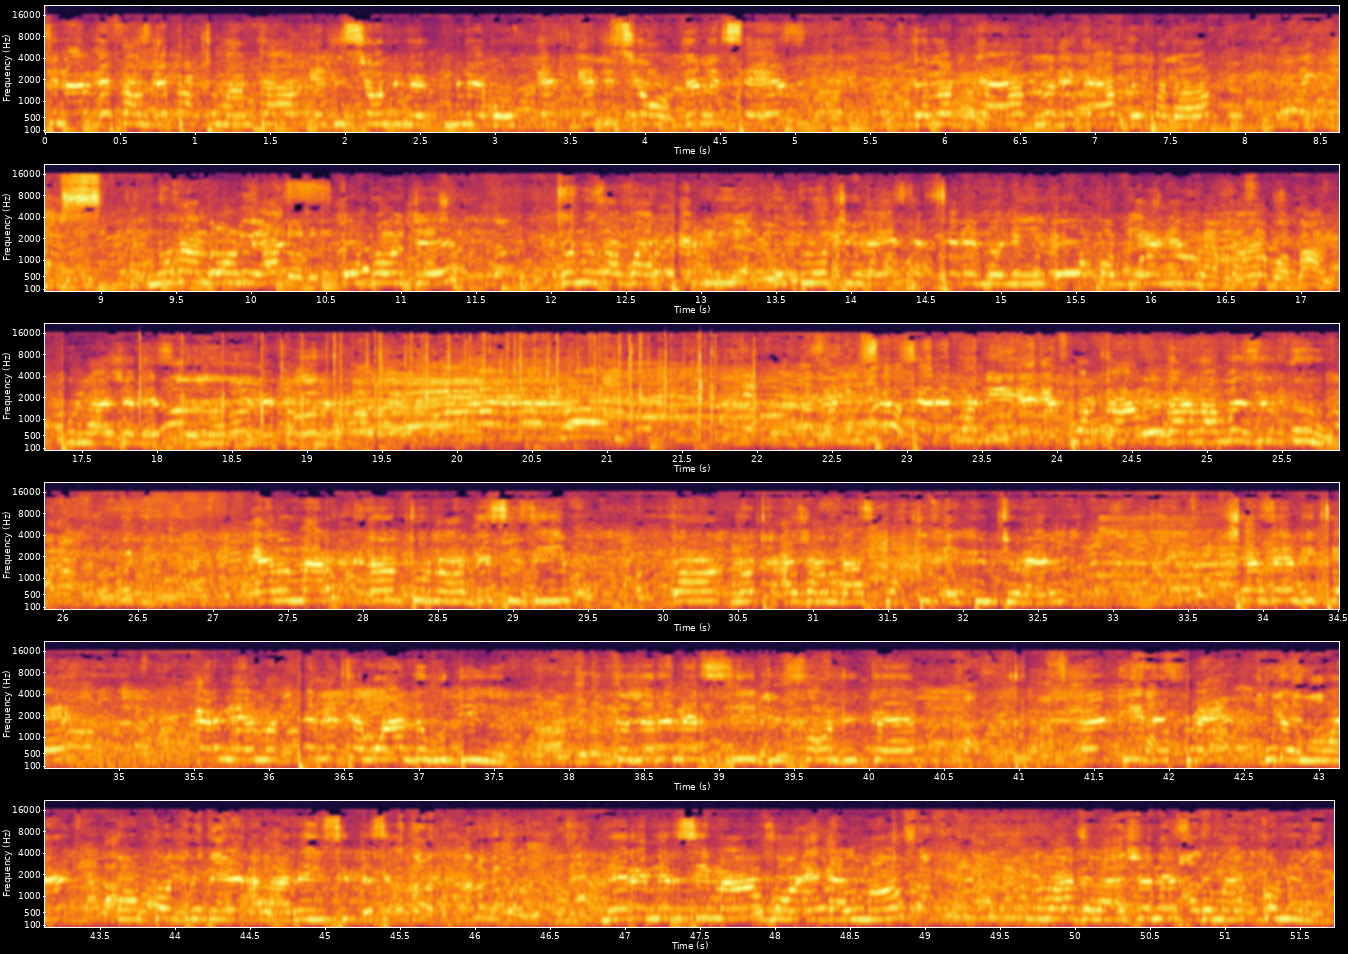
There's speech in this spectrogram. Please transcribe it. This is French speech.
finale des phases départementales, édition numéro, édition 2016 de l'ODECAV de Podor. Nous rendons grâce au bon Dieu de nous avoir permis de clôturer cette cérémonie combien importante pour la jeunesse de notre département. Cette cérémonie est importante dans la mesure où elle marque un tournant décisif dans notre agenda Chers invités, permettez-moi de vous dire que je remercie du fond du cœur tous ceux qui, de près ou de loin, ont contribué à la réussite de cette Mes remerciements vont également droit de la jeunesse de ma commune,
